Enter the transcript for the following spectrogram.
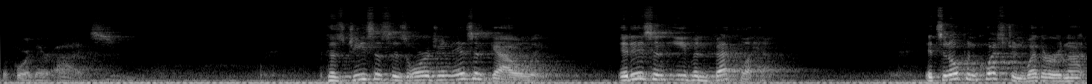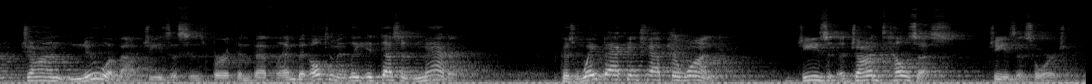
before their eyes. Because Jesus' origin isn't Galilee, it isn't even Bethlehem. It's an open question whether or not John knew about Jesus' birth in Bethlehem, but ultimately it doesn't matter. Because way back in chapter 1, Jesus, John tells us Jesus' origin.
